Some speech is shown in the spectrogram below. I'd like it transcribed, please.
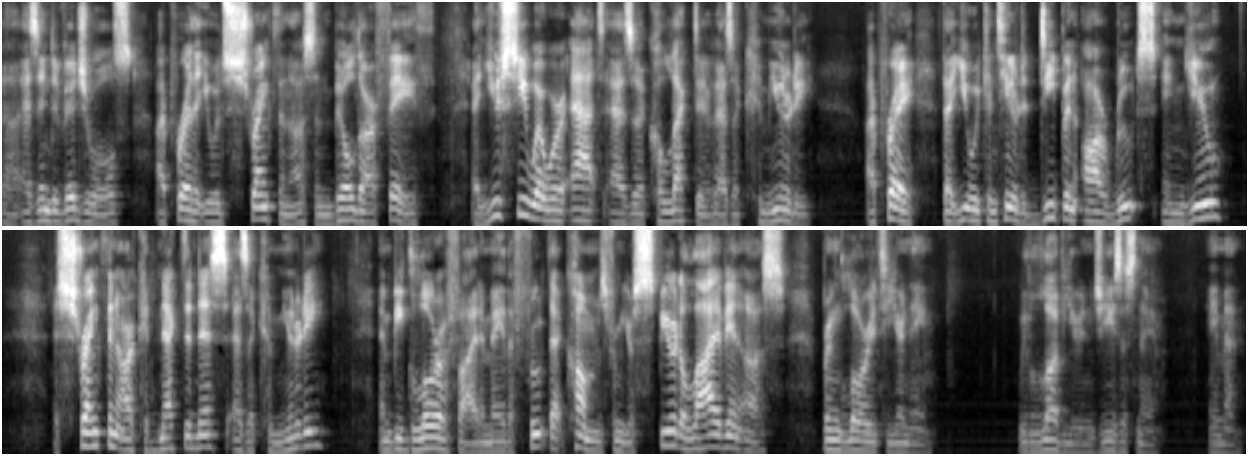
uh, as individuals, I pray that you would strengthen us and build our faith. And you see where we're at as a collective, as a community. I pray that you would continue to deepen our roots in you, strengthen our connectedness as a community, and be glorified. And may the fruit that comes from your Spirit alive in us bring glory to your name. We love you in Jesus' name. Amen.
